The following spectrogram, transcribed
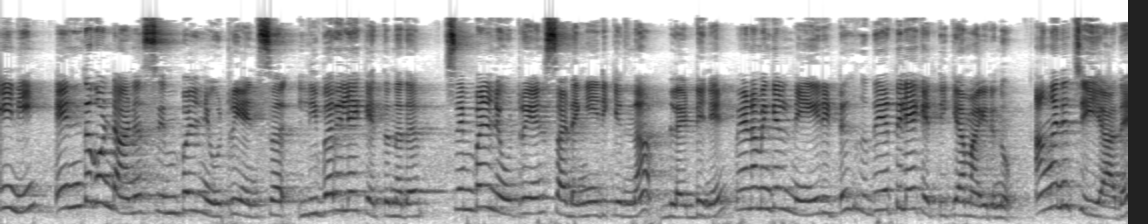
ഇനി എന്തുകൊണ്ടാണ് സിമ്പിൾ ന്യൂട്രിയൻസ് ലിവറിലേക്ക് എത്തുന്നത്? സിമ്പിൾ ന്യൂട്രിയൻസ് അടങ്ങിയിരിക്കുന്ന ബ്ലഡിനെ വേണമെങ്കിൽ നേരിട്ട് ഹൃദയത്തിലേക്ക് എത്തിക്കാമായിരുന്നു. അങ്ങനെ ചെയ്യാതെ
